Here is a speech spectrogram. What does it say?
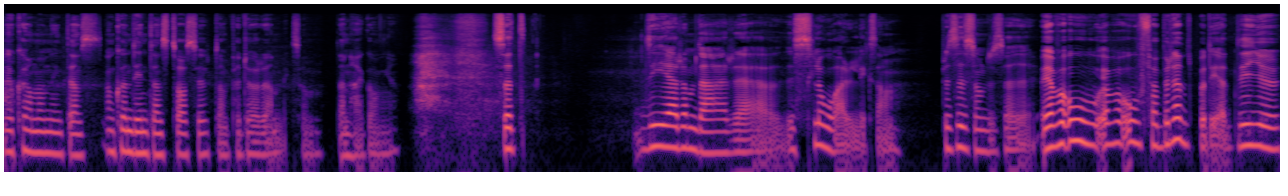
Nu kan hon inte ens, hon kunde inte ens ta sig utanför dörren liksom, den här gången. Så att det är de där, eh, det slår liksom. Precis som du säger. Jag var, o, jag var oförberedd på det. Det är ju,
